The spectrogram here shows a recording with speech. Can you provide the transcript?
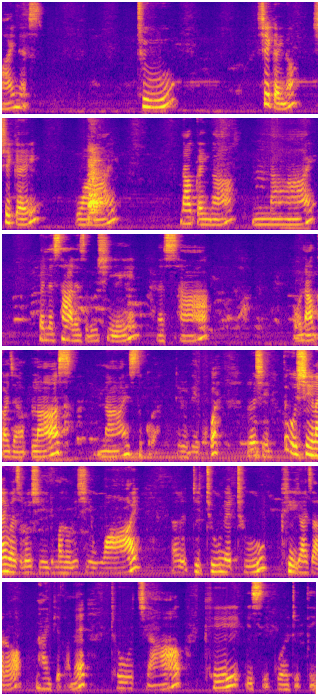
minus 2ရှစ်ကိန်းနော်ရှစ်ကိန်း y နောက်ကိန်းက9 ဘယ်နှဆလဲဆိုလို့ရှိရင်နှစ်ဆဟိုနောက်ကကြ plus 9 square ဒီလိုလေးပေါ့ကွာအဲ့လို့ရှိရင်သူ့ကိုရှင်လိုက်မယ်ဆိုလို့ရှိရင်ဒီမှာဆိုလို့ရှိရင် y အဲဒီ2နဲ့ 2 k ကကြတော့9ဖြစ်သွားမယ်ထို့ကြောင့် k is equal to the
